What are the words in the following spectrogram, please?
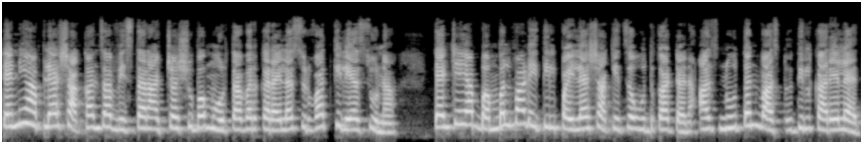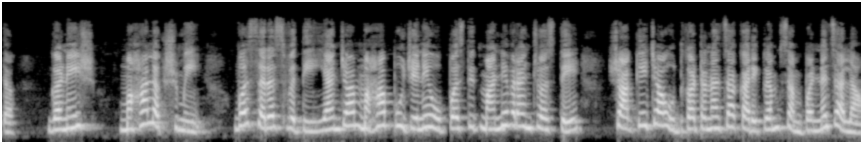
त्यांनी आपल्या शाखांचा विस्तार आजच्या शुभ मुहूर्तावर करायला सुरुवात केली असून त्यांच्या या बंबलवाड येथील पहिल्या शाखेचं उद्घाटन आज नूतन वास्तूतील कार्यालयात गणेश महालक्ष्मी व सरस्वती यांच्या महापूजेने उपस्थित मान्यवरांच्या हस्ते शाखेच्या उद्घाटनाचा कार्यक्रम संपन्न झाला.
